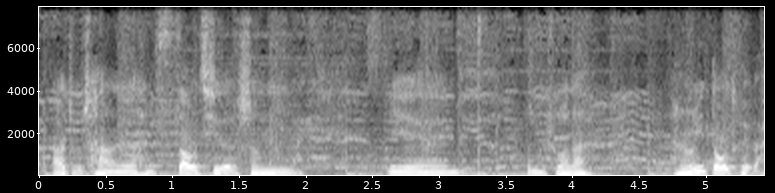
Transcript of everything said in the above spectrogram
然后主唱有很骚气的声音，也怎么说呢，很容易抖腿吧。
